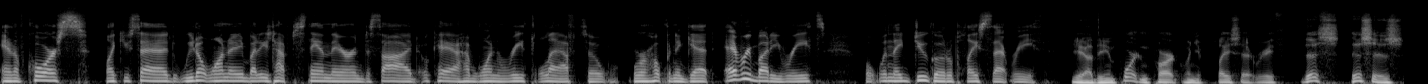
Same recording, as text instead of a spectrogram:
And of course, like you said, we don't want anybody to have to stand there and decide, okay, I have one wreath left. So we're hoping to get everybody wreaths. But when they do go to place that wreath, Yeah, the important part when you place that wreath, this this is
